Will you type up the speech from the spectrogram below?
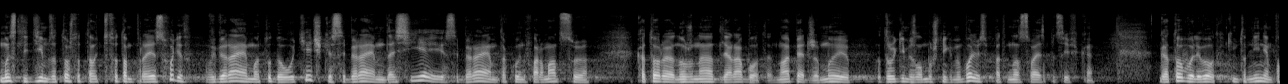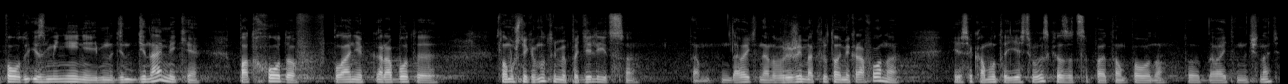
мы следим за то, что там, что там происходит, выбираем оттуда утечки, собираем досье и собираем такую информацию, которая нужна для работы. Но опять же, мы с другими злоумышленниками боремся, поэтому у нас своя специфика. Готовы ли вы вот каким-то мнением по поводу изменения именно динамики, подходов в плане работы злоумышленниками внутренними поделиться? Там, давайте, наверное, в режиме открытого микрофона, если кому-то есть высказаться по этому поводу, то давайте начинать.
